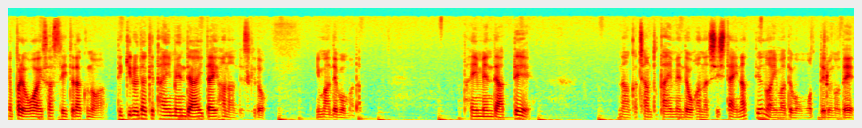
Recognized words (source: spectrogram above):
やっぱりお会いさせていただくのはできるだけ対面で会いたい派なんですけど今でもまだ。対面で会ってなんかちゃんと対面でお話ししたいなっていうのは今でも思ってるので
